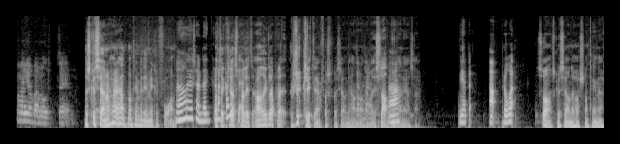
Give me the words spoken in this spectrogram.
om man jobbar mot eh, Nu ska vi se, nu har det hänt någonting med din mikrofon. Ja, jag kände det Att det glappar klaspar lite. lite. Ja, det glappar lite. Ryck lite i den först för att se om det händer någonting i sladden. Ja. Där nere, så, här. Det hjälper. Ja, prova. så, ska vi se om det hörs någonting nu.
